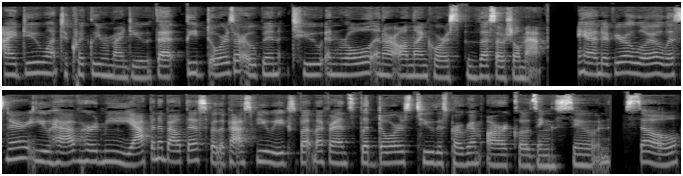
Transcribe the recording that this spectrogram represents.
I do want to quickly remind you that the doors are open to enroll in our online course, The Social Map. And if you're a loyal listener, you have heard me yapping about this for the past few weeks, but my friends, the doors to this program are closing soon. So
